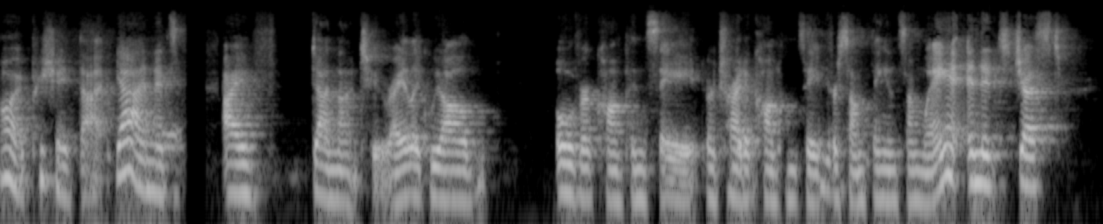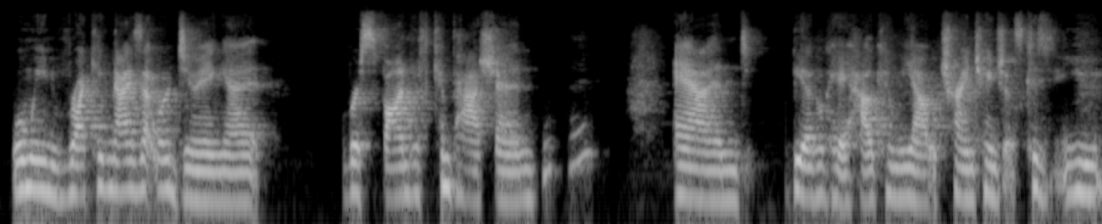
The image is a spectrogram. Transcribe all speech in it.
Oh, I appreciate that. Yeah. And it's, I've done that too, right? Like we all overcompensate or try to compensate for something in some way. And it's just when we recognize that we're doing it, respond with compassion mm-hmm. and be like, okay, how can we out try and change this? Because you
